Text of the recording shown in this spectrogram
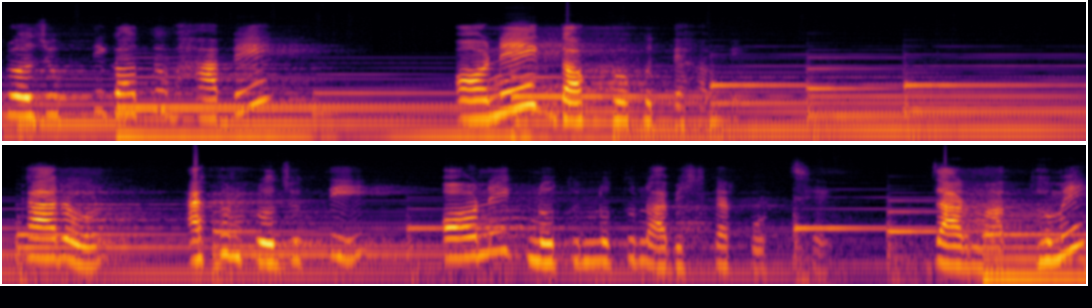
প্রযুক্তিগতভাবে অনেক দক্ষ হতে হবে। কারণ এখন প্রযুক্তি অনেক নতুন নতুন আবিষ্কার করছে, যার মাধ্যমে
